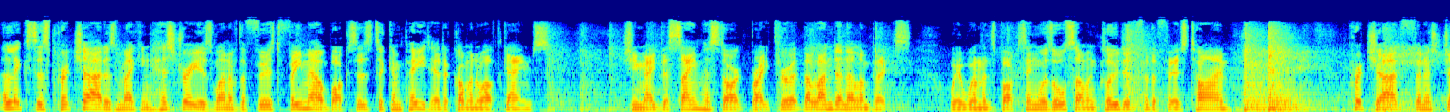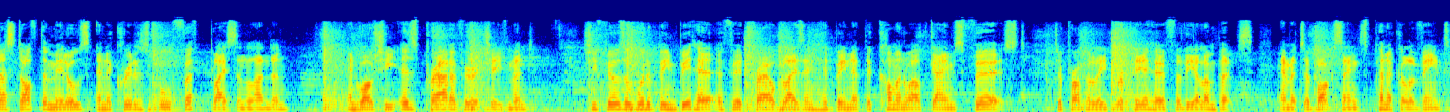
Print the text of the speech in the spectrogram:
Alexis Pritchard is making history as one of the first female boxers to compete at a Commonwealth Games. She made the same historic breakthrough at the London Olympics, where women's boxing was also included for the first time. Pritchard finished just off the medals in a creditable fifth place in London, and while she is proud of her achievement, she feels it would have been better if her trailblazing had been at the Commonwealth Games first to properly prepare her for the Olympics, amateur boxing's pinnacle event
